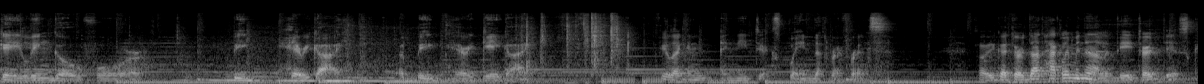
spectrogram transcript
gay lingo for big hairy guy a big hairy gay guy. I feel like I need to explain that reference. So you got your dot hack liminality third disc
